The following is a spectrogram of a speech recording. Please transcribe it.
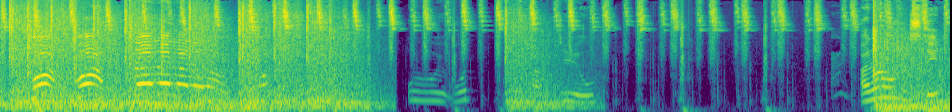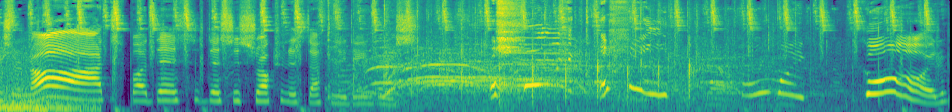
God. Fuck, fuck! No, no, no, no, no! What? Wait, wait, what does that do? I don't know if it's dangerous or not, but this this destruction is definitely dangerous. Oh, oh, oh my god!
